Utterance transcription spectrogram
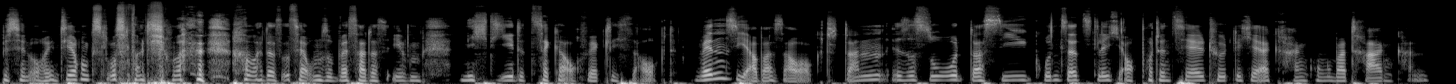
bisschen orientierungslos manchmal, aber das ist ja umso besser, dass eben nicht jede Zecke auch wirklich saugt. Wenn sie aber saugt, dann ist es so, dass sie grundsätzlich auch potenziell tödliche Erkrankungen übertragen kann.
